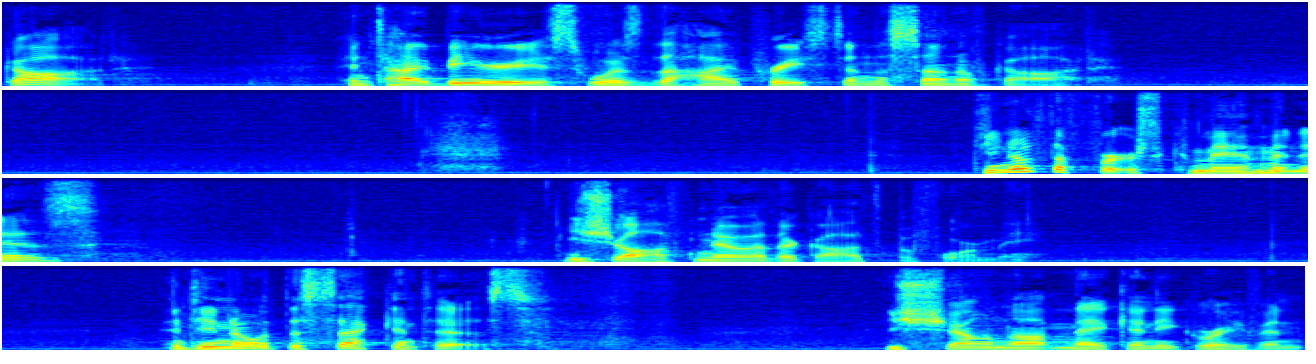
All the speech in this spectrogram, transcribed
God, and Tiberius was the high priest and the Son of God. Do you know what the first commandment is? You shall have no other gods before me. And do you know what the second is? You shall not make any graven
